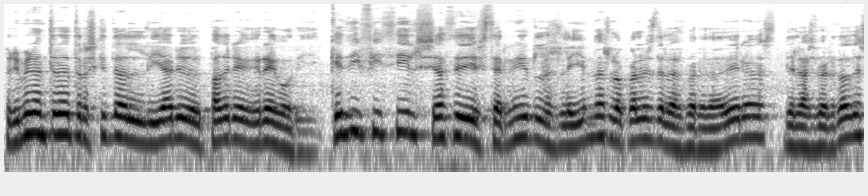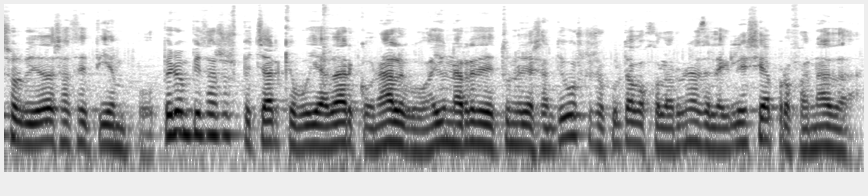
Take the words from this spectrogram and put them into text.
Primera entrega transcrita del diario del padre Gregory. Qué difícil se hace discernir las leyendas locales de las verdaderas, de las verdades olvidadas hace tiempo, pero empiezo a sospechar que voy a dar con algo. Hay una red de túneles antiguos que se oculta bajo las ruinas de la iglesia profanada.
